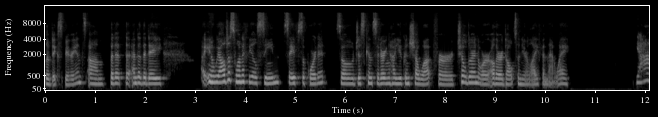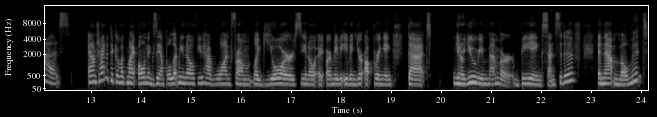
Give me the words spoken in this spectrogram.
lived experience. Um, but at the end of the day, you know, we all just want to feel seen, safe, supported. So just considering how you can show up for children or other adults in your life in that way. Yes. And I'm trying to think of like my own example. Let me know if you have one from like yours, you know, or maybe even your upbringing that you know you remember being sensitive in that moment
